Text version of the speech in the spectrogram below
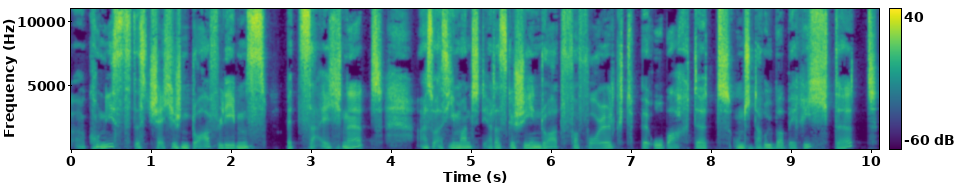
äh, Chronist des tschechischen Dorflebens bezeichnet, also als jemand, der das Geschehen dort verfolgt, beobachtet und darüber berichtet.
